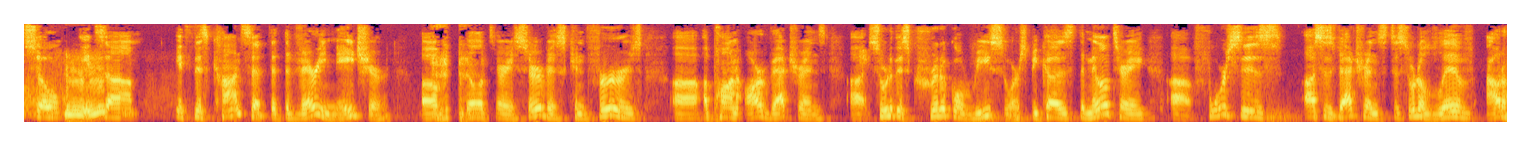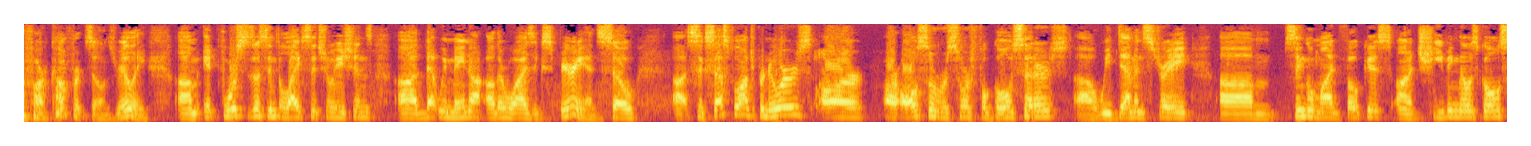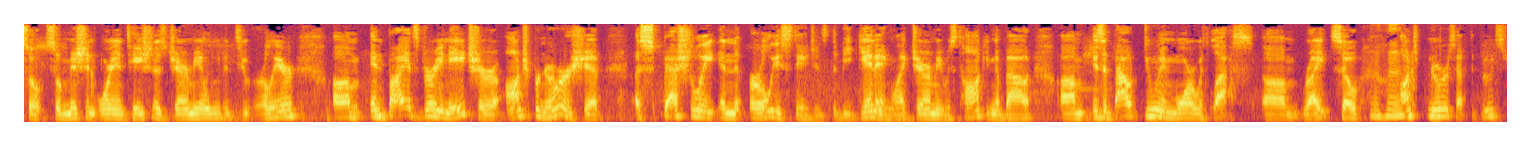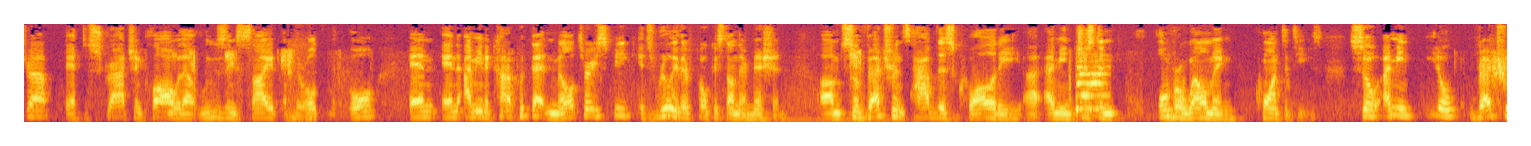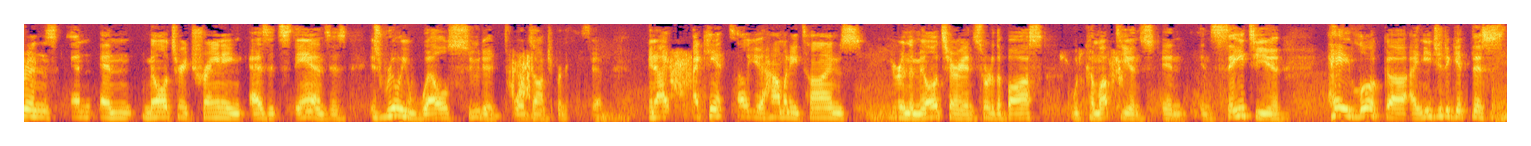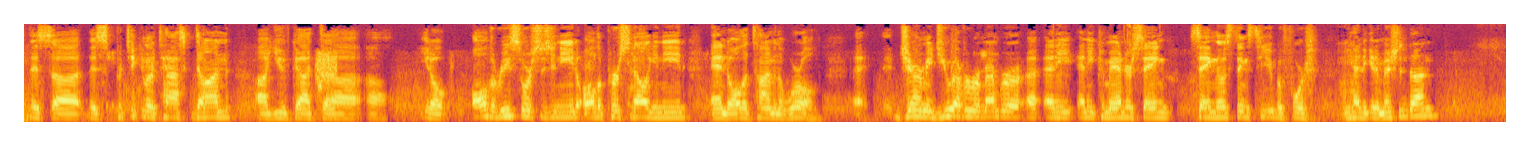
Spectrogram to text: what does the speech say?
So mm-hmm. it's um, it's this concept that the very nature of military service confers uh, upon our veterans uh, sort of this critical resource because the military uh, forces us as veterans to sort of live out of our comfort zones, really. Um, it forces us into life situations uh, that we may not otherwise experience. So, uh, successful entrepreneurs are are also resourceful goal setters. Uh, we demonstrate um, single mind focus on achieving those goals. So, so mission orientation, as Jeremy alluded to earlier. Um, and by its very nature, entrepreneurship, especially in the early stages, the beginning, like Jeremy was talking about, um, is about doing more with less, um, right? So, mm-hmm. entrepreneurs have to bootstrap, they have to scratch and claw without losing sight of their ultimate goal. And, and I mean, to kind of put that in military speak, it's really they're focused on their mission. Um, so veterans have this quality, uh, I mean, just in overwhelming quantities. So, I mean, you know, veterans and, and military training as it stands is, is really well suited towards entrepreneurship. I mean, I, I can't tell you how many times you're in the military and sort of the boss would come up to you and, and, and say to you, hey, look, uh, I need you to get this, this, uh, this particular task done. Uh, you've got, uh, uh, you know, all the resources you need, all the personnel you need, and all the time in the world. Uh, Jeremy, do you ever remember uh, any any commander saying saying those things to you before you had to get a mission done?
